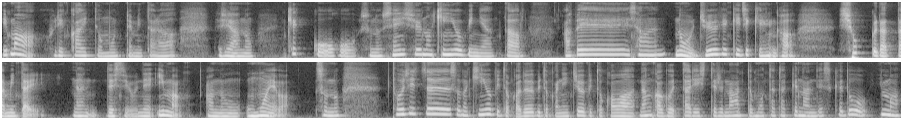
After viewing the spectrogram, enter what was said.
今振り返って思ってみたら私あの結構その先週の金曜日にあった安倍さんの銃撃事件がショックだったみたいなんですよね今あの思えば。その当日その金曜日とか土曜日とか日曜日とかはなんかぐったりしてるなって思っただけなんですけど今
